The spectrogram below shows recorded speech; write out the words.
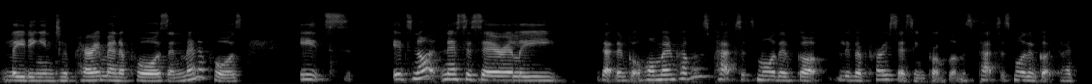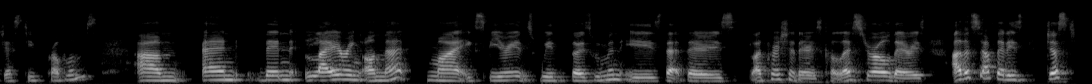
leading into perimenopause and menopause, it's it's not necessarily that they've got hormone problems. Perhaps it's more they've got liver processing problems. Perhaps it's more they've got digestive problems. Um, and then layering on that, my experience with those women is that there is blood pressure, there is cholesterol, there is other stuff that is just,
